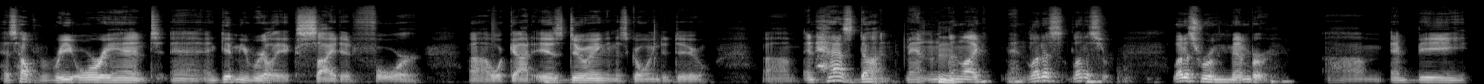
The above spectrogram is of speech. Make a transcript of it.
has helped reorient and, and get me really excited for uh, what God is doing and is going to do, um, and has done, man. And, Hmm. and like, man, let us let us let us remember um, and be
